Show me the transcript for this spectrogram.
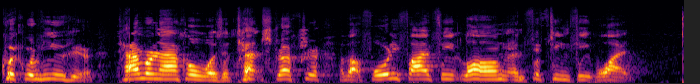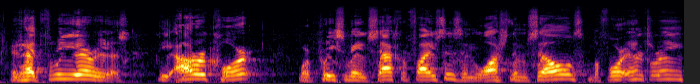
Quick review here. Tabernacle was a tent structure about 45 feet long and 15 feet wide. It had three areas the outer court, where priests made sacrifices and washed themselves before entering,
